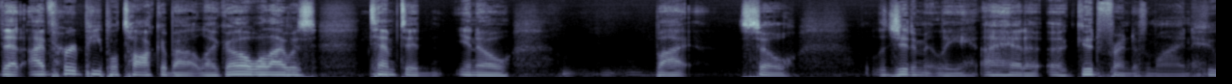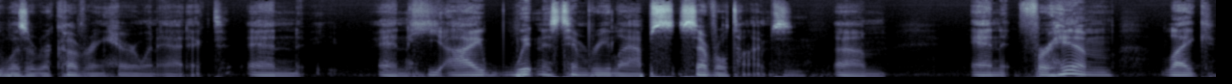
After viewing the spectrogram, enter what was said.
that I've heard people talk about, like, oh, well, I was tempted, you know, by. So, legitimately, I had a, a good friend of mine who was a recovering heroin addict, and and he, I witnessed him relapse several times, um, and for him, like,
